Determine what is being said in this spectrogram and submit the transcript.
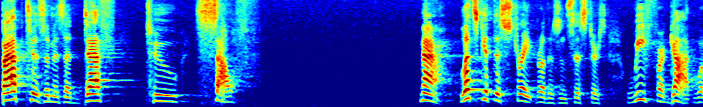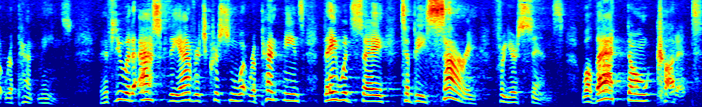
Baptism is a death to self. Now, let's get this straight, brothers and sisters. We forgot what repent means. If you would ask the average Christian what repent means, they would say to be sorry for your sins. Well, that don't cut it.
